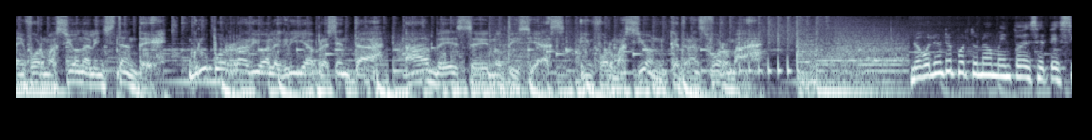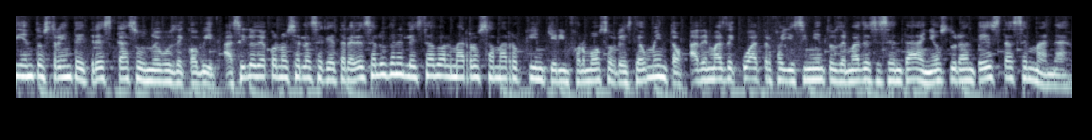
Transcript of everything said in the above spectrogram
La información al instante. Grupo Radio Alegría presenta ABC Noticias. Información que transforma. Nuevo León reportó un aumento de 733 casos nuevos de COVID. Así lo dio a conocer la Secretaría de Salud en el estado Almar Rosa Marroquín, quien informó sobre este aumento, además de cuatro fallecimientos de más de 60 años durante esta semana.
